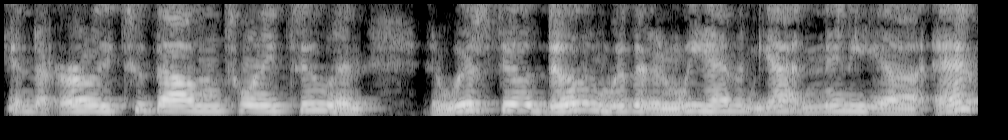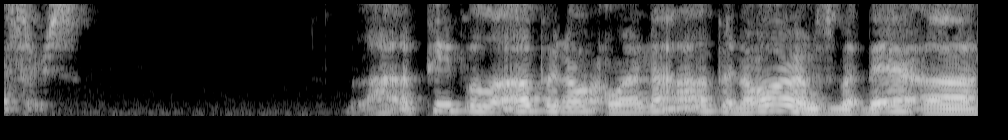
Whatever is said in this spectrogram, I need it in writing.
in the early 2022, and and we're still dealing with it, and we haven't gotten any uh, answers. A lot of people are up in arms. Well, not up in arms, but they're uh,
